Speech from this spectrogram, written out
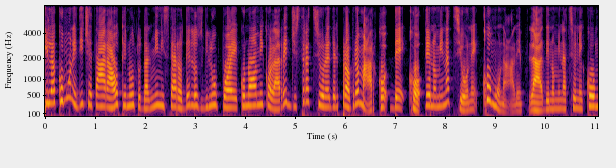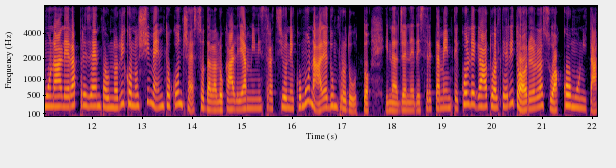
Il comune di Cetara ha ottenuto dal Ministero dello Sviluppo Economico la registrazione del proprio marco DECO, denominazione comunale. La denominazione comunale rappresenta un riconoscimento concesso dalla locale amministrazione comunale ad un prodotto, in genere strettamente collegato al territorio e alla sua comunità,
